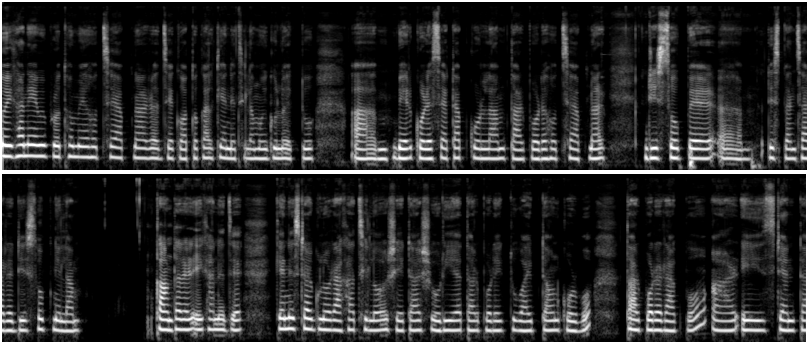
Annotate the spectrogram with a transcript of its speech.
তো এখানে আমি প্রথমে হচ্ছে আপনার যে গতকালকে এনেছিলাম ওইগুলো একটু বের করে সেট আপ করলাম। তারপরে হচ্ছে আপনার ডিশ সোপের ডিসপেন্সারে সোপ নিলাম। কাউন্টারের এখানে যে ক্যানিস্টারগুলো রাখা ছিল সেটা সরিয়ে তারপরে একটু ওয়াইপ ডাউন করব। তারপরে রাখব। আর এই স্ট্যান্ডটা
